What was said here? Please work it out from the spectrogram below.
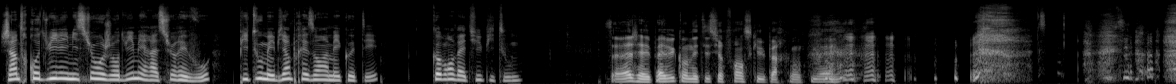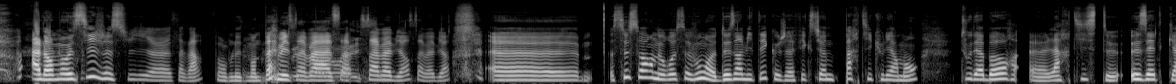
J'introduis l'émission aujourd'hui, mais rassurez-vous, Pitoum est bien présent à mes côtés. Comment vas-tu, Pitoum? Ça va, j'avais pas vu qu'on était sur France Q par contre. mais- Alors moi aussi, je suis... euh, ça va, on me le demande pas, mais ça va, ça, va bien, ça va bien. Euh, ce soir, nous recevons euh, deux invités que j'affectionne particulièrement. Tout d'abord, euh, l'artiste EZK,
